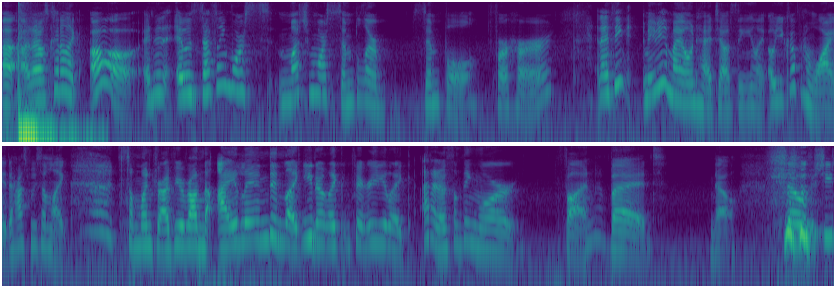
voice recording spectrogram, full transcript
Uh, and I was kind of like, oh, and it, it was definitely more, much more simpler simple for her. And I think maybe in my own head too, I was thinking like, oh, you grew up in Hawaii. There has to be some like someone drive you around the island and like you know like very like I don't know something more fun. But no. So she,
